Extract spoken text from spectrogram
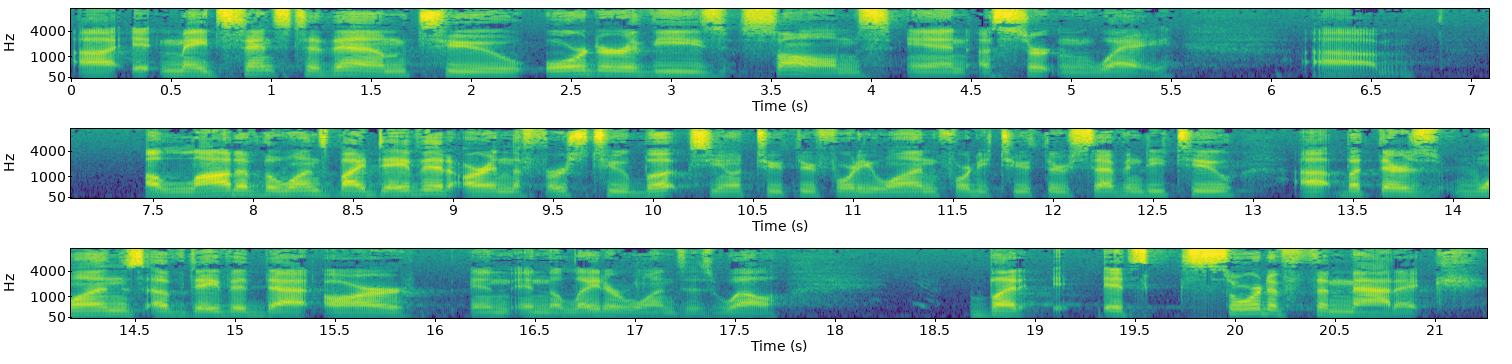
uh, it made sense to them to order these Psalms in a certain way. Um, a lot of the ones by David are in the first two books, you know, 2 through 41, 42 through 72. Uh, but there's ones of David that are in, in the later ones as well. But it's sort of thematic,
